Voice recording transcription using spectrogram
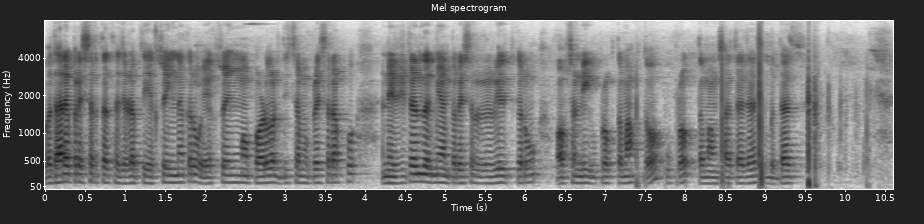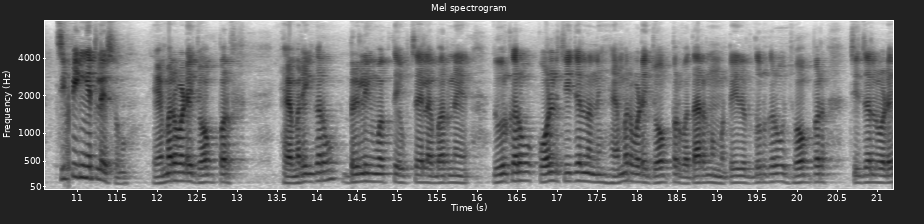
વધારે પ્રેશર તથા ઝડપથી એક્સોઈંગ ન કરવું એક્સોઈંગમાં ફોરવર્ડ દિશામાં પ્રેશર આપવું અને રિટર્ન દરમિયાન પ્રેશર રિલીઝ કરવું. ઓપ્શન ડી ઉપરોક્ત તમામ, તો ઉપરોક્ત તમામ સાચા જશે બધા જ. ચીપિંગ એટલે શું? હેમર વડે જોબ પર હેમરિંગ કરવું. ડ્રિલિંગ વખતે ઉપસાયેલા બરને દૂર કરવું, કોલ્ડ ચીઝલ અને હેમર વડે જોબ પર વધારાનું મટીરિયલ દૂર કરવું, જોબ પર ચીઝલ વડે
